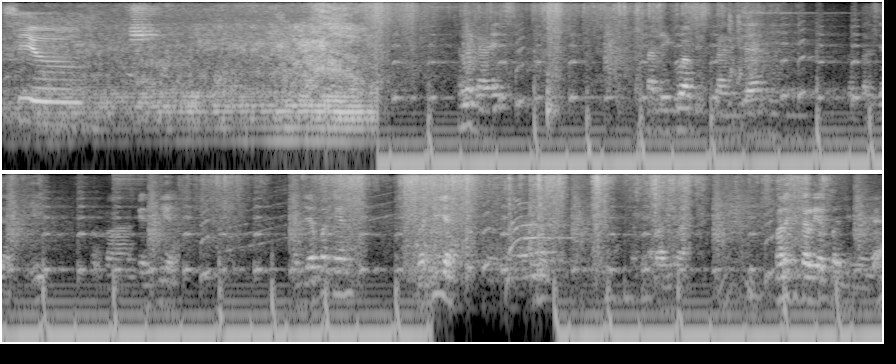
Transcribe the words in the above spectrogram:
See you. Tadi gua habis belanja di Kota Jati sama Kenji ya. Belanja apa Ken? Baju ya? Banyak. Mari kita lihat bajunya ya.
